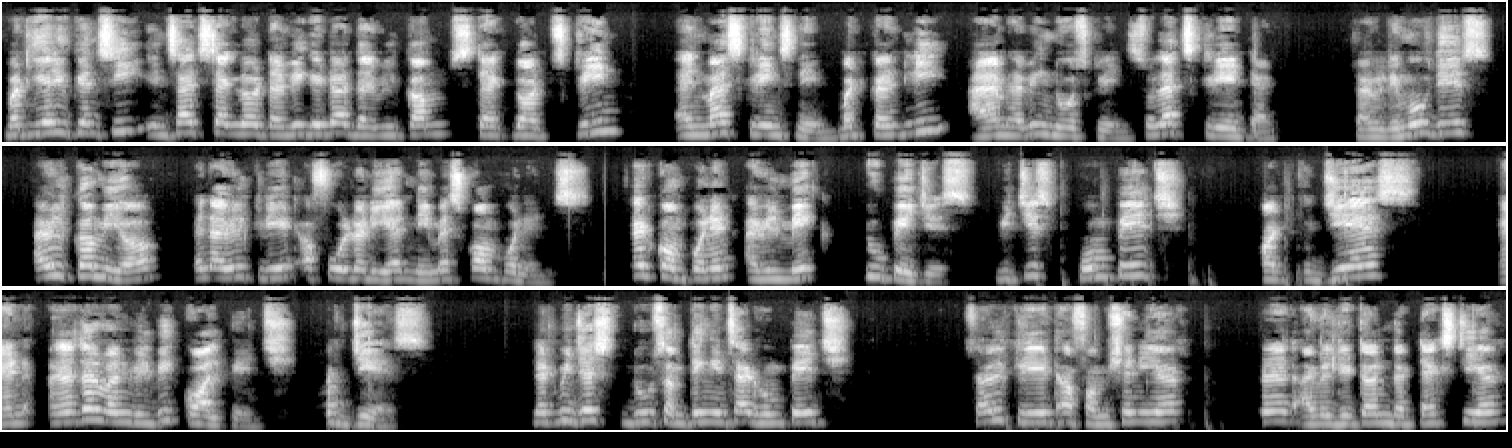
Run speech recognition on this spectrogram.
But here you can see inside stack.navigator there will come stack.screen and my screen's name. But currently I am having no screen. So let's create that. So I will remove this. I will come here and I will create a folder here named as components. That component I will make two pages which is home page JS and another one will be call page JS. Let me just do something inside homepage. So I will create a function here. I will return the text here.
